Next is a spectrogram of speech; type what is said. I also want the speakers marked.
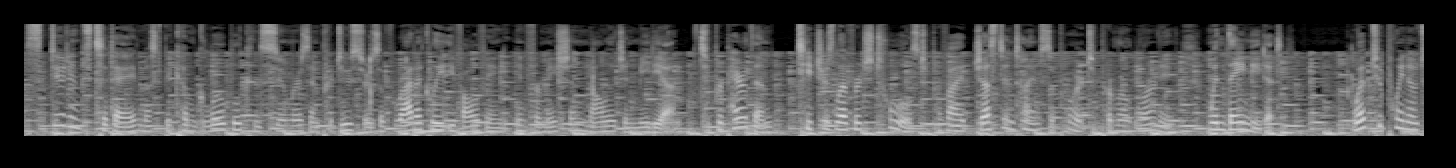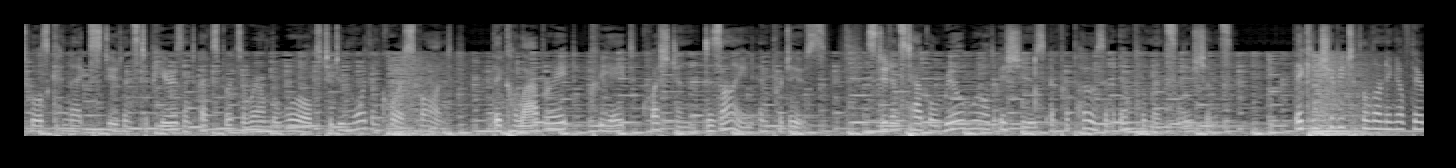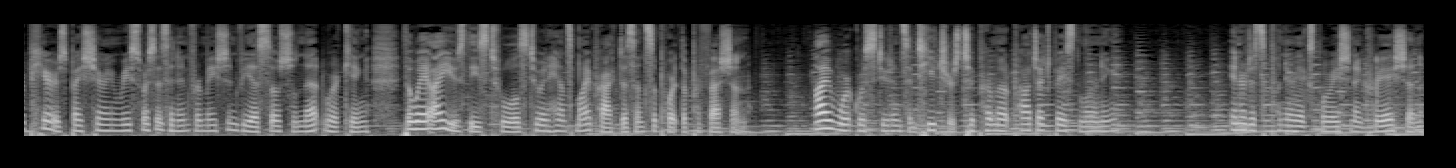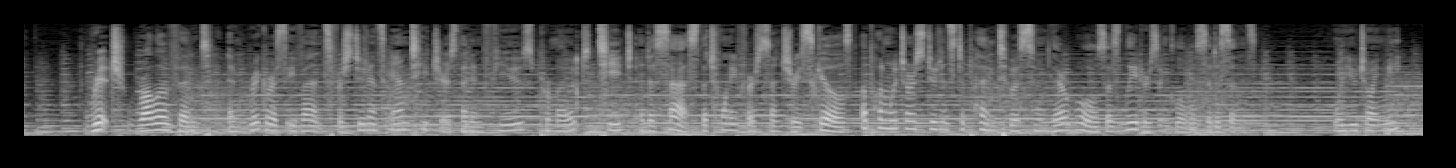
Speaker 1: Students today must become global consumers and producers of radically evolving information, knowledge, and media. To prepare them, teachers leverage tools to provide just in time support to promote learning when they need it. Web 2.0 tools connect students to peers and experts around the world to do more than correspond. They collaborate, create, question, design, and produce. Students tackle real world issues and propose and implement solutions. They contribute to the learning of their peers by sharing resources and information via social networking, the way I use these tools to enhance my practice and support the profession. I work with students and teachers to promote project based learning, interdisciplinary exploration and creation, rich, relevant, and rigorous events for students and teachers that infuse, promote, teach, and assess the 21st century skills upon which our students depend to assume their roles as leaders and global citizens. Will you join me?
